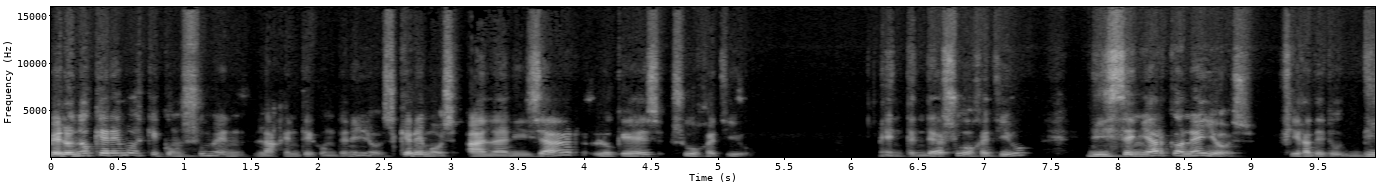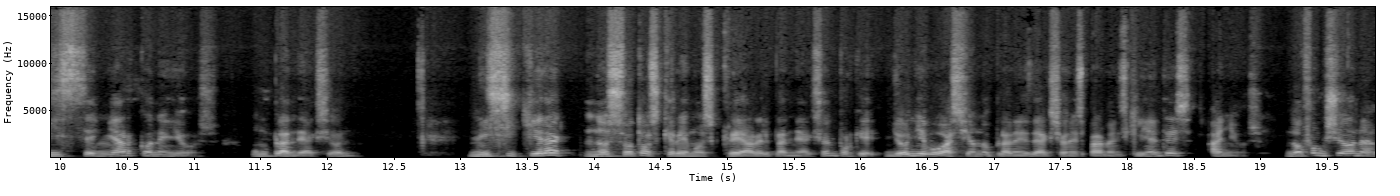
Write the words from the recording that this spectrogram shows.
pero no queremos que consumen la gente contenidos. Queremos analizar lo que es su objetivo, entender su objetivo, diseñar con ellos, fíjate tú, diseñar con ellos un plan de acción. Ni siquiera nosotros queremos crear el plan de acción, porque yo llevo haciendo planes de acciones para mis clientes años. No funciona.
